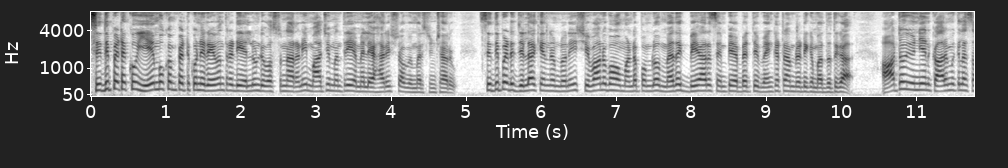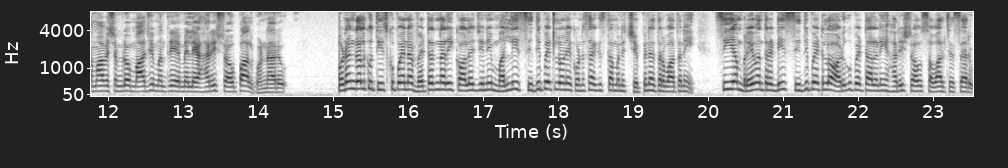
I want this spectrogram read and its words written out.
సిద్దిపేటకు ఏ ముఖం పెట్టుకుని రేవంత్ రెడ్డి ఎల్లుండి వస్తున్నారని మాజీ మంత్రి ఎమ్మెల్యే హరీష్ రావు విమర్శించారు. సిద్దిపేట జిల్లా కేంద్రంలోని శివానుభవ మండపంలో మెదక్ బీఆర్ఎస్ ఎంపీ అభ్యర్థి వెంకటరామరెడ్డికి మద్దతుగా ఆటో యూనియన్ కార్మికుల సమావేశంలో మాజీ మంత్రి ఎమ్మెల్యే హరీష్ రావు పాల్గొన్నారు. కొడంగల్కు తీసుకుపోయిన వెటర్నరీ కాలేజీని మళ్ళీ సిద్దిపేటలోనే కొనసాగిస్తామని చెప్పిన తర్వాతని సీఎం రేవంత్ రెడ్డి సిద్దిపేటలో అడుగు పెట్టాలని హరీష్ రావు సవాల్ చేశారు.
